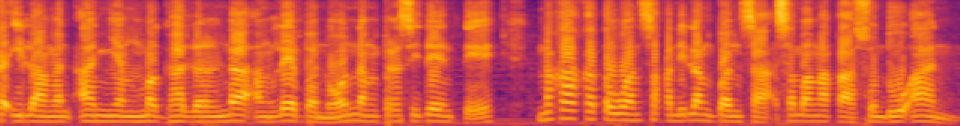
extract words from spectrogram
Kailangan anyang maghalal na ang Lebanon ng presidente nakakatawan sa kanilang bansa sa mga kasunduan.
